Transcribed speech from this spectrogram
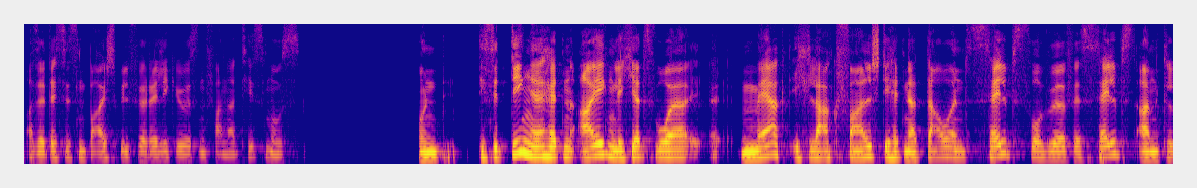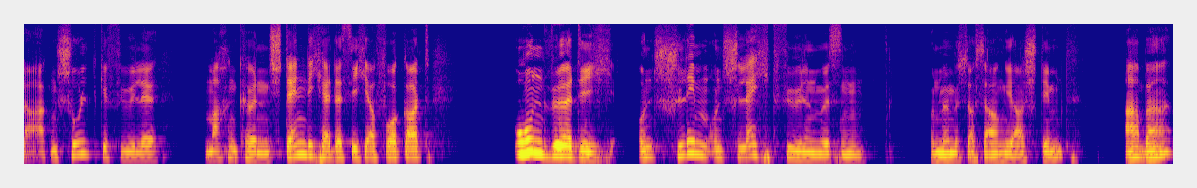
Also das ist ein Beispiel für religiösen Fanatismus. Und diese Dinge hätten eigentlich jetzt, wo er äh, merkt, ich lag falsch, die hätten ja dauernd Selbstvorwürfe, Selbstanklagen, Schuldgefühle machen können. Ständig hätte er sich ja vor Gott unwürdig und schlimm und schlecht fühlen müssen. Und man müsste auch sagen, ja, stimmt. Aber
